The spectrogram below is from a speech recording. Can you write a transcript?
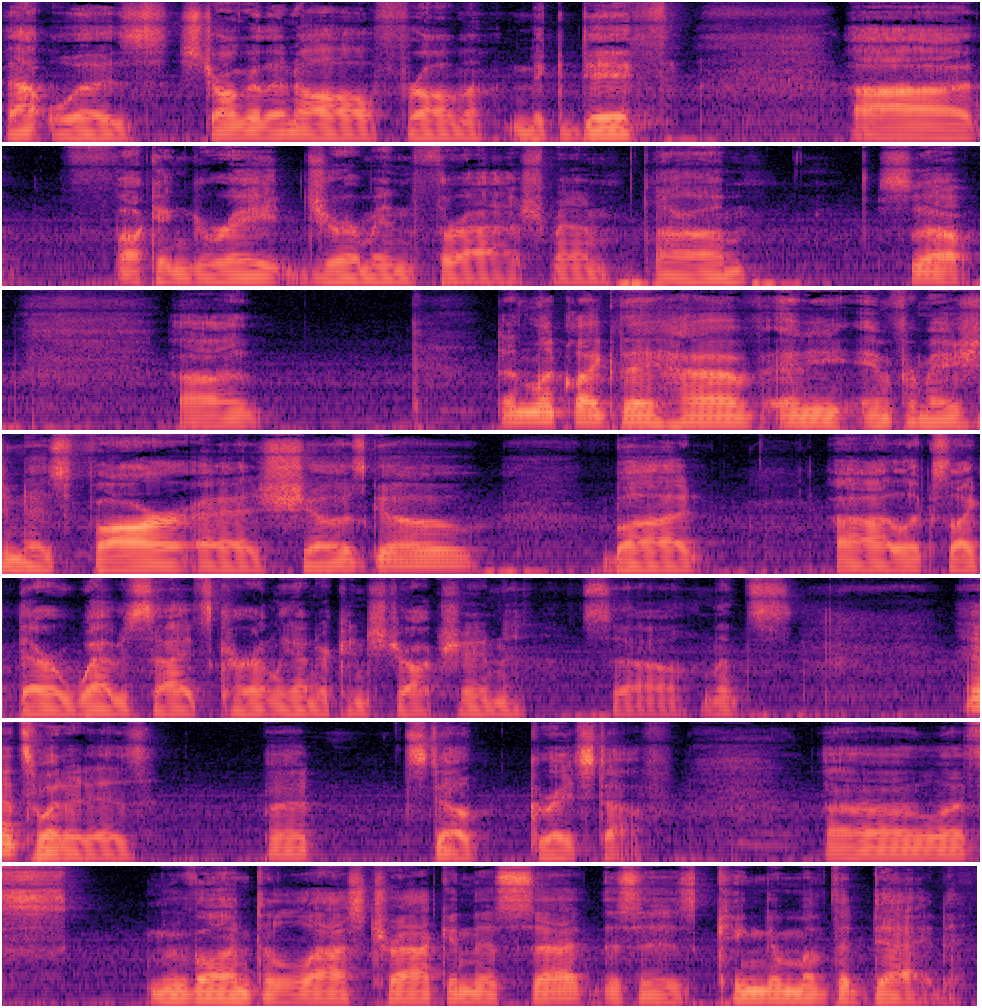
That was Stronger Than All from McDeath. Uh, fucking great German thrash, man. Um, so, uh, doesn't look like they have any information as far as shows go, but uh, looks like their website's currently under construction. So that's that's what it is. But still, great stuff. Uh, let's move on to the last track in this set. This is Kingdom of the Dead.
